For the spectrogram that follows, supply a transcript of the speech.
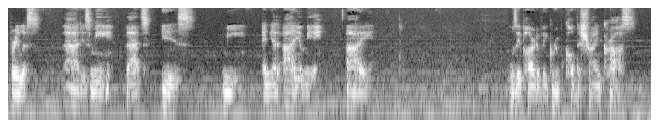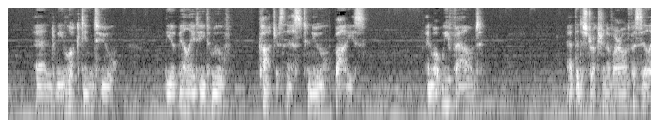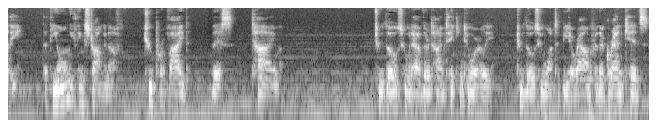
brayless That is me. That is me. And yet I am me. I was a part of a group called the Shrine Cross, and we looked into the ability to move consciousness to new bodies. And what we found at the destruction of our own facility that the only thing strong enough to provide this time to those who would have their time taken too early, to those who want to be around for their grandkids,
